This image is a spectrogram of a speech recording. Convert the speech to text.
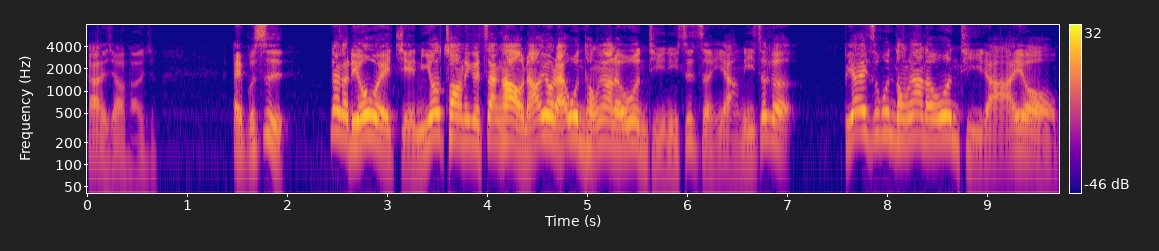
开玩笑，开玩笑。哎，不是那个刘伟杰，你又创了一个账号，然后又来问同样的问题，你是怎样？你这个不要一直问同样的问题啦！哎呦。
